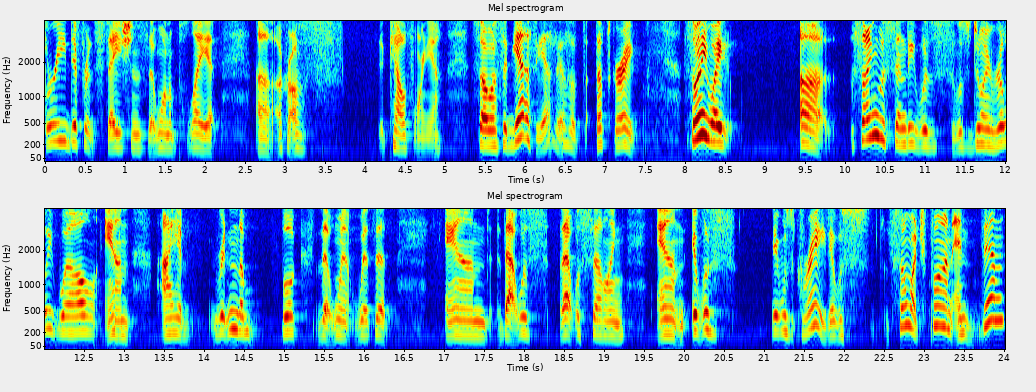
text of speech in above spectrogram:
three different stations that want to play it uh, across California. So I said, "Yes, yes, yes, that's great." So anyway. Uh, Signing with Cindy was was doing really well, and I had written a book that went with it, and that was that was selling, and it was it was great. It was so much fun, and then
